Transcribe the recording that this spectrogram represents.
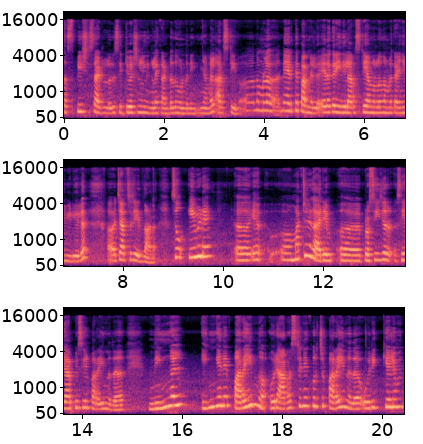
സസ്പീഷ്യസ് ആയിട്ടുള്ള ഒരു സിറ്റുവേഷനിൽ നിങ്ങളെ കണ്ടതുകൊണ്ട് ഞങ്ങൾ അറസ്റ്റ് ചെയ്യുന്നു. നമ്മൾ നേരത്തെ പറഞ്ഞല്ലോ ഏതൊക്കെ രീതിയിൽ അറസ്റ്റ് ചെയ്യാമെന്നുള്ളത് നമ്മൾ കഴിഞ്ഞ വീഡിയോയിൽ ചർച്ച ചെയ്തതാണ്. സോ ഇവിടെ മറ്റൊരു കാര്യം പ്രൊസീജിയർ സി ആർ പി സിയിൽ പറയുന്നത് നിങ്ങൾ ഇങ്ങനെ പറയുന്ന ഒരു അറസ്റ്റിനെ കുറിച്ച് പറയുന്നത് ഒരിക്കലും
